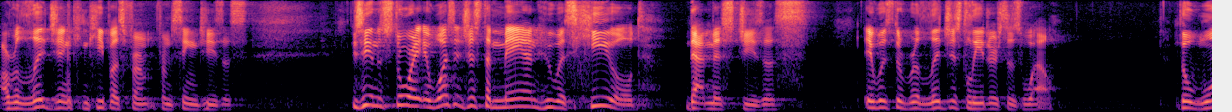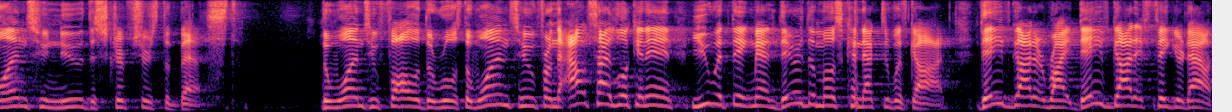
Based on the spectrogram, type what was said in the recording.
Our religion can keep us from, from seeing Jesus. You see, in the story, it wasn't just a man who was healed that missed Jesus, it was the religious leaders as well. The ones who knew the scriptures the best, the ones who followed the rules, the ones who, from the outside looking in, you would think, man, they're the most connected with God. They've got it right, they've got it figured out.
